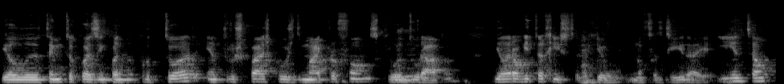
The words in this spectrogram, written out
Ele tem muita coisa enquanto produtor, entre os quais com os de microphones, que eu uhum. adorava, e ele era o guitarrista, que eu não fazia ideia. E então,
